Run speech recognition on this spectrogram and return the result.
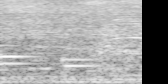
You.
